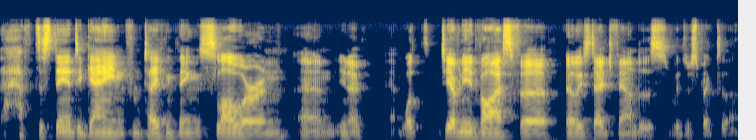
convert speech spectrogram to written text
have to stand to gain from taking things slower and and you know what do you have any advice for early stage founders with respect to that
